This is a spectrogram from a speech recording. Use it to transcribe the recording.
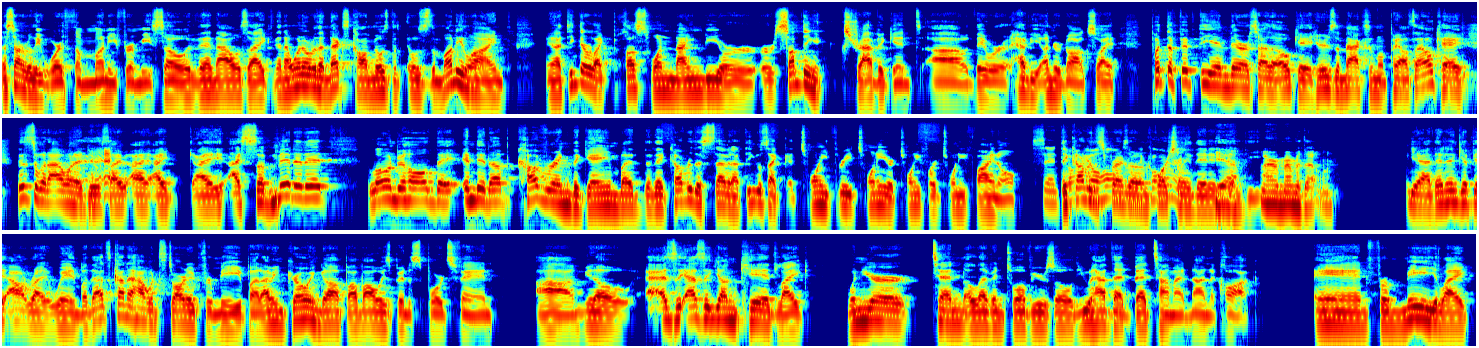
that's not really worth the money for me. So then I was like, then I went over the next column. It was the it was the money line, and I think they were like plus one ninety or or something extravagant. Uh, they were heavy underdogs. So I put the fifty in there. So I like, okay, here's the maximum payout. I was like, okay, this is what I want to do. So I I, I I I submitted it. Lo and behold, they ended up covering the game, but they covered the seven. I think it was like a 23-20 or 24-20 final. They covered the spread, but unfortunately they didn't yeah, get the I remember that one. yeah, they didn't get the outright win, but that's kind of how it started for me. But I mean, growing up, I've always been a sports fan. Um, you know, as as a young kid, like when you're 10, 11, 12 years old, you have that bedtime at nine o'clock. And for me, like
